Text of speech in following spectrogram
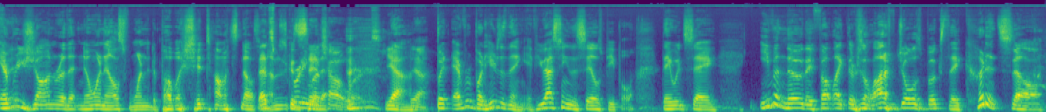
every genre that no one else wanted to publish at Thomas Nelson. That's I'm just pretty much that. how it works. Yeah. Yeah. But everybody, here's the thing: if you ask any of the salespeople, they would say, even though they felt like there's a lot of Joel's books they couldn't sell,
